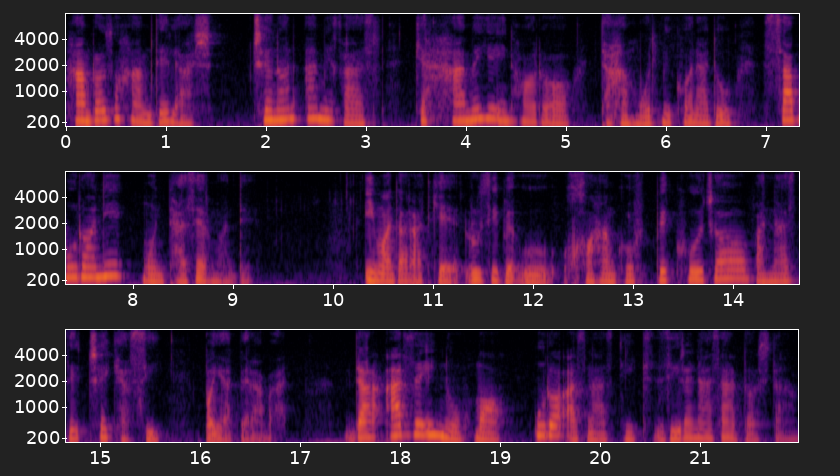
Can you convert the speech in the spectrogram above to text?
همراز و همدلش چنان عمیق است که همه اینها را تحمل می کند و صبورانه منتظر مانده. ایمان دارد که روزی به او خواهم گفت به کجا و نزد چه کسی باید برود. در عرض این نه ماه او را از نزدیک زیر نظر داشتم.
